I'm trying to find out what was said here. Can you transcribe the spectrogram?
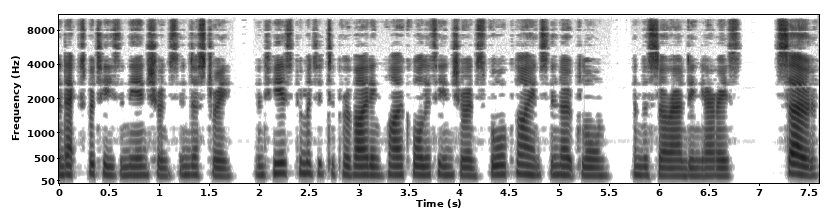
and expertise in the insurance industry, and he is committed to providing high quality insurance for clients in Oak Lawn and the surrounding areas. So,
